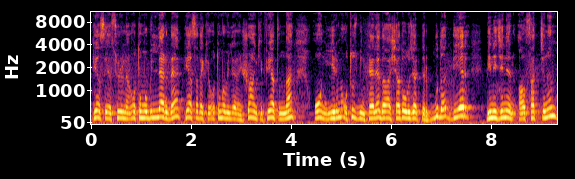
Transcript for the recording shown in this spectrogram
Piyasaya sürülen otomobiller de piyasadaki otomobillerin şu anki fiyatından 10, 20, 30 bin TL daha aşağıda olacaktır. Bu da diğer binicinin, alsatçının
